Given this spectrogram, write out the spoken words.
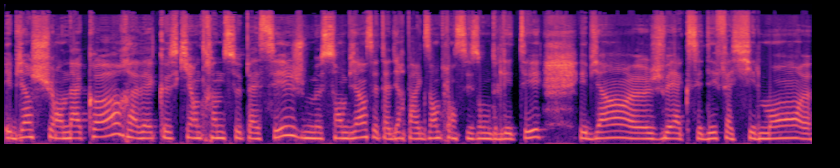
eh bien, je suis en accord avec ce qui est en train de se passer. Je me sens bien, c'est-à-dire, par exemple, en saison de l'été, eh bien, je vais accéder facilement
